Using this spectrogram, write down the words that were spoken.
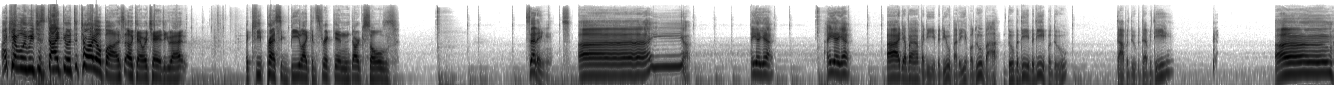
I can't believe we just died to a tutorial boss. Okay, we're changing that. I keep pressing B like it's freaking Dark Souls. Settings. Uh, yeah. Yeah, yeah. Yeah, yeah. Ah, yeah, ba ba dee ba doo ba dee ba doo ba doo ba dee ba dee ba doo da ba doo ba da ba dee. Um,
